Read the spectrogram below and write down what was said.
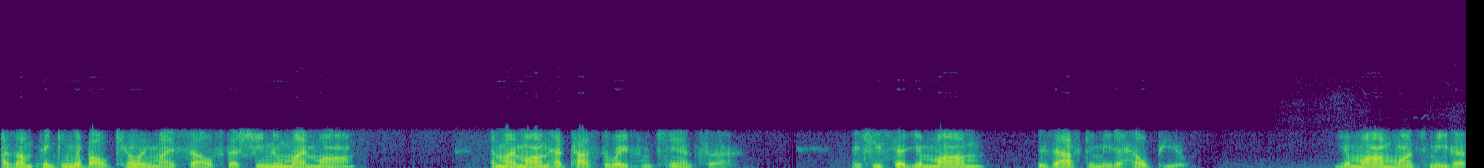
as I'm thinking about killing myself that she knew my mom. And my mom had passed away from cancer. And she said, Your mom is asking me to help you. Your mom wants me to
